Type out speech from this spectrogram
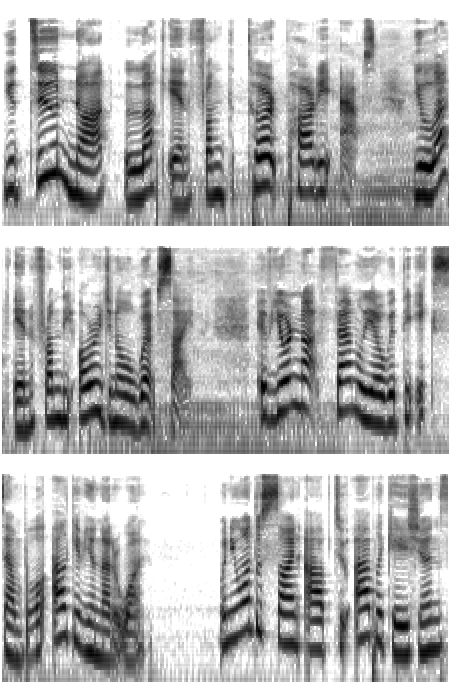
you do not log in from the third party apps. You log in from the original website. If you're not familiar with the example, I'll give you another one. When you want to sign up to applications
